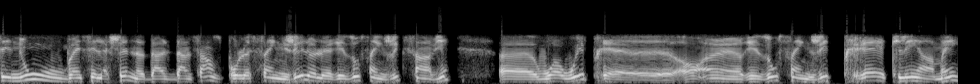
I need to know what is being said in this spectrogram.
c'est nous ou ben c'est la Chine, dans, dans, le sens pour le 5G, le réseau 5G qui s'en vient. Euh, Huawei euh, a un réseau 5G très clé en main.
